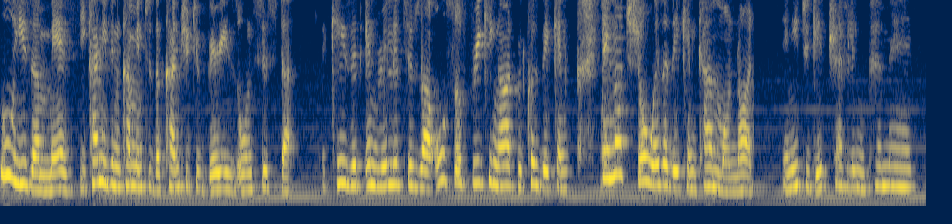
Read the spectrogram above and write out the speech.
oh, he's a mess. He can't even come into the country to bury his own sister. The KZN relatives are also freaking out because they can, they're not sure whether they can come or not. They need to get traveling permits.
